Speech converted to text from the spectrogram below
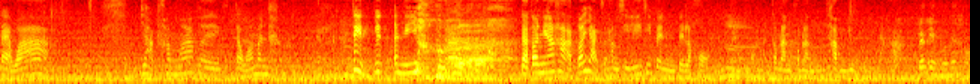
แต่ว่าอยากทำมากเลย แต่ว่ามัน ติดวิดอันนี้อยู่ แต่ตอนเนี้ยค่ะ ก็อยากจะทำซีรีส์ที่เป็นเป็นละครเป็นละครกำลังกำลังทำอยู่นะคะ เล่นเองด้วยไหมคะ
